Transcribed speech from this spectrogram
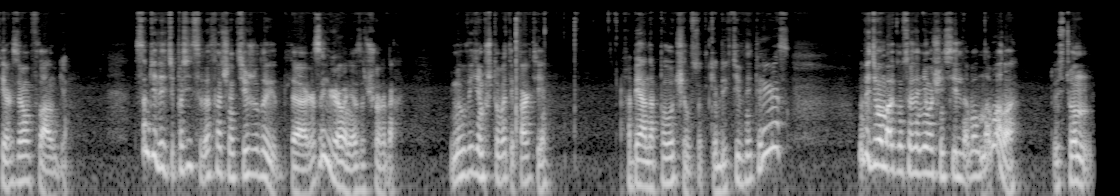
ферзевом фланге. На самом деле эти позиции достаточно тяжелые для разыгрывания за черных. Мы увидим, что в этой партии Фабиано получил все-таки объективный перевес. Ну, видимо, Магнус это не очень сильно волновало. То есть он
